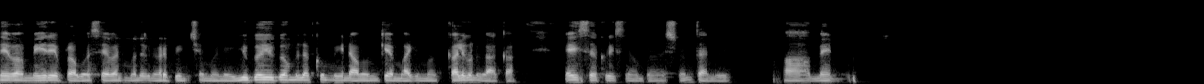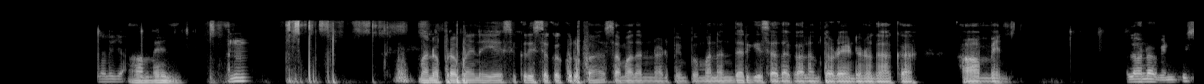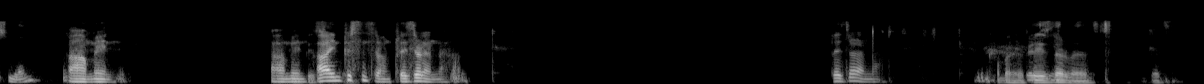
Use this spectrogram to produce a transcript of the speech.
దేవ మీరే ప్రభా సేవను ముందుకు నడిపించమని యుగ యుగములకు మీ నామంకే మహిమ కలుగును గాక. ఏసు కృష్ణ ప్రశ్నం తండ్రి. ఆమెన్. హల్లెలూయా. ఆమెన్. అన్న- మన ప్రభు అయిన యేసుక్రీస్తు యొక్క కృప సమాధానం నడిపింపు మనందరికీ సదాకాలం తోడైండును గాక. ఆమెన్. హలో అన్న వినిపిస్తుందా? ఆమేన్. ఆమేన్. ఆ వినిపిస్తుంది. శ్రావణ్. ప్రెసిడెంట్ అన్న. ప్రెసిడెంట్ అన్న. బ్రదర్.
